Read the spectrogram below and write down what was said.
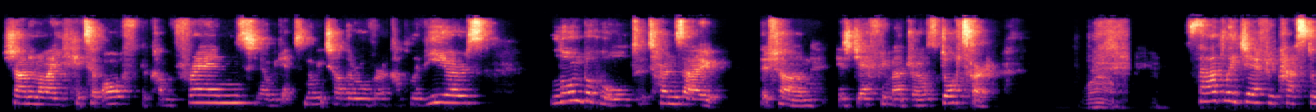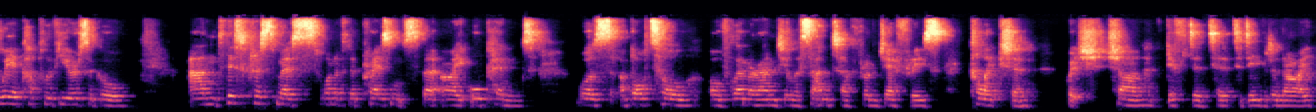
Shan and I hit it off, become friends. You know, we get to know each other over a couple of years. Lo and behold, it turns out that Shan is Geoffrey Maddrell's daughter. Wow. Sadly, Geoffrey passed away a couple of years ago. And this Christmas, one of the presents that I opened was a bottle of Glenmorangie Lasanta from Geoffrey's collection, which Sean had gifted to, to David and I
